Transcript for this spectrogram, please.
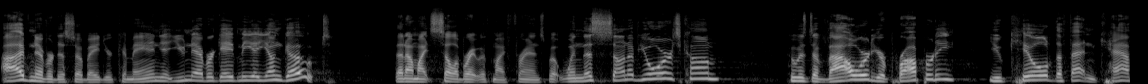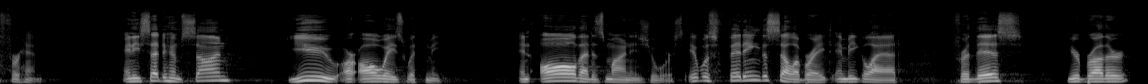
I've never disobeyed your command, yet you never gave me a young goat that I might celebrate with my friends. But when this son of yours come, who has devoured your property, you killed the fattened calf for him. And he said to him, Son, you are always with me, and all that is mine is yours. It was fitting to celebrate and be glad, for this your brother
